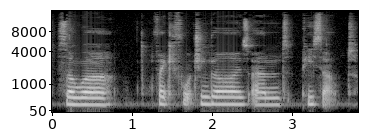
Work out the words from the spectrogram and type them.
So uh, thank you for watching guys and peace out.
